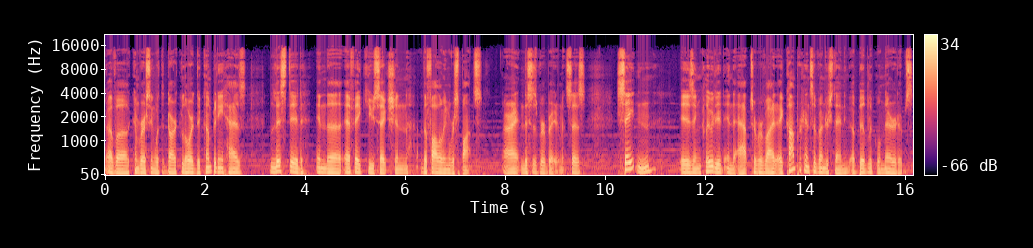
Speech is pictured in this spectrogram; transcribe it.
of uh, conversing with the Dark Lord, the company has listed in the FAQ section the following response. All right, and this is verbatim. It says Satan is included in the app to provide a comprehensive understanding of biblical narratives,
